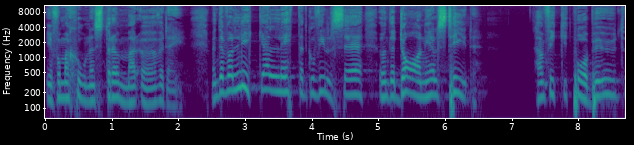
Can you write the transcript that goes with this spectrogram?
Informationen strömmar över dig. Men det var lika lätt att gå vilse under Daniels tid. Han fick ett påbud,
